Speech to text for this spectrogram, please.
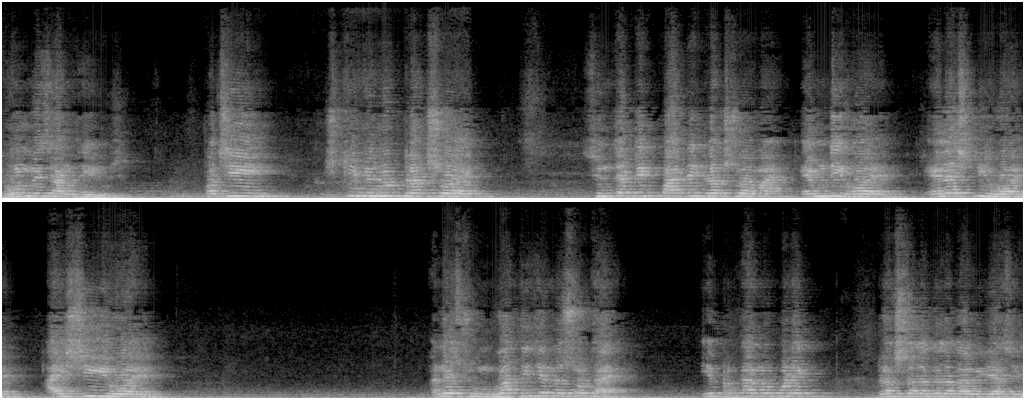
ધૂમ વેચાણ રહ્યું છે. પછી સ્ટિમ્યુલન્ટ ડ્રગ્સ હોય સિન્થેટિક પાર્ટી ડ્રગ્સ હોય એમાં એમડી હોય એલએસટી હોય આઈસીઈ હોય. અને સૂંઘવાથી જે નશો થાય, એ પ્રકારનો પણ એક ડ્રગ્સ અલગ અલગ આવી રહ્યા છે.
